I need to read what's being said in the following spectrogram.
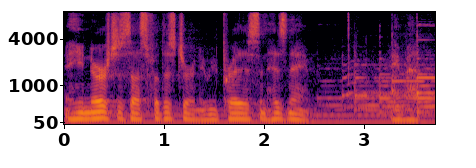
and he nourishes us for this journey. We pray this in his name. Amen.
